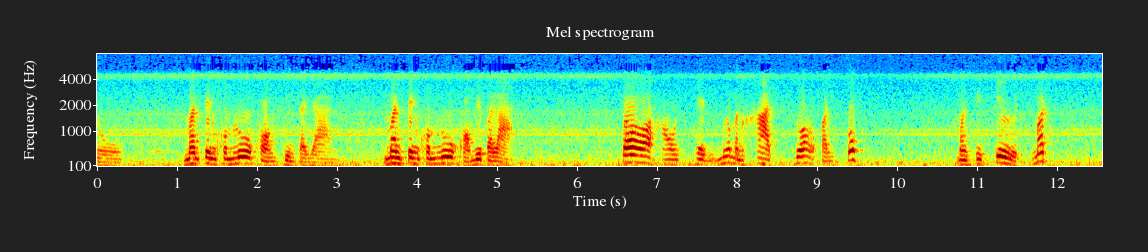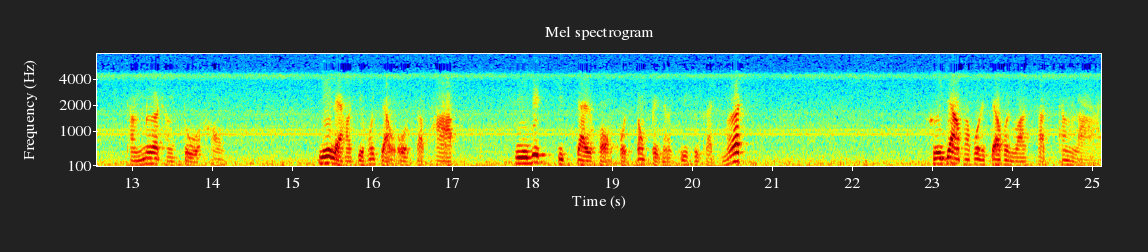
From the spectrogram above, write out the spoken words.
นูมันเป็นคมลูกของจินตยานมันเป็นคมลูกของวิปลาสก็เขาเห็นเมื่อมันขาดร่วงกันปุ๊บ มันสิจืดมัดทั้งเนื้อทั้งตัวเขานี่แหละเขาจีหัวเจ้าโอสภาพ ชีวิตจิตใจของคนต้องเป็นอย่างที่คือกันเมื่อคืออย่างพระพุทธเจ้าเป็นวาสัตว์ทั้งหลาย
